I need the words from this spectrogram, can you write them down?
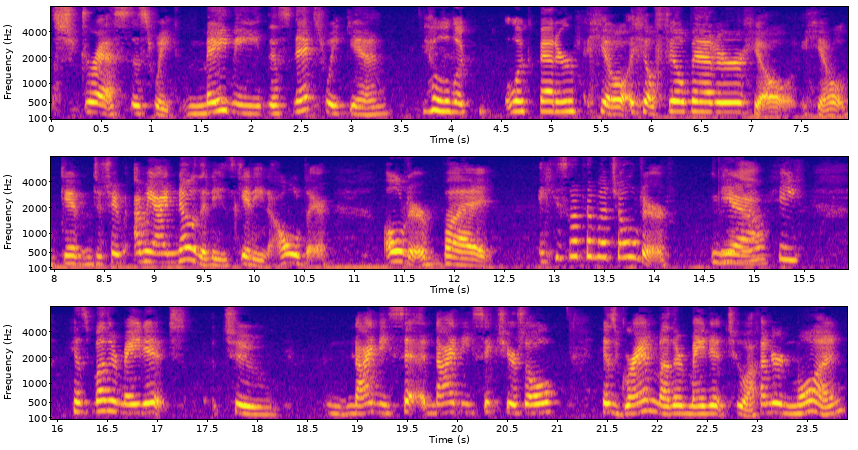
stress this week. Maybe this next weekend he'll look look better he'll he'll feel better. He'll he'll get into shape. I mean, I know that he's getting older, older, but he's not that much older. yeah know? he his mother made it to 96, 96 years old. His grandmother made it to 101.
